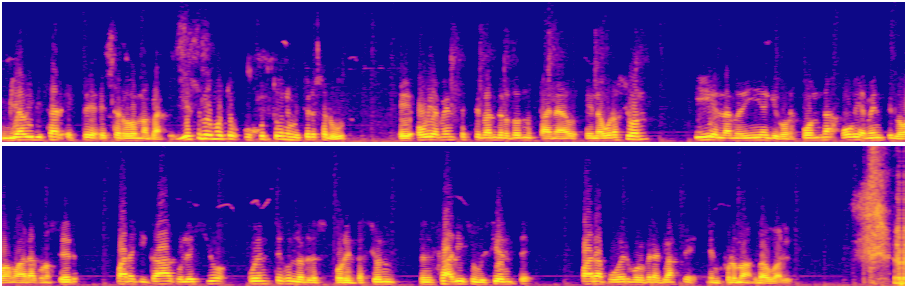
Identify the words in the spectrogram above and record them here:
viabilizar este, este retorno a clase. Y eso lo hemos hecho junto con el Ministerio de Salud, eh, obviamente este plan de retorno está en elaboración y en la medida que corresponda, obviamente lo vamos a dar a conocer para que cada colegio cuente con la orientación necesaria y suficiente para poder volver a clase en forma gradual. Eh,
